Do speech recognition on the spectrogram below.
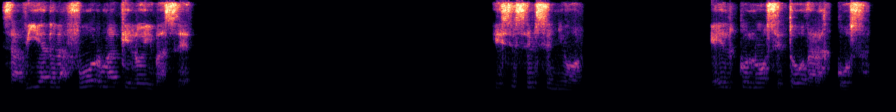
sabía de la forma que lo iba a hacer. Ese es el Señor. Él conoce todas las cosas.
